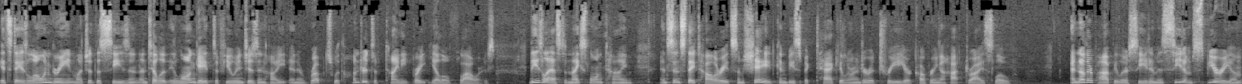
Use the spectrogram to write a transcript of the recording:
It stays low and green much of the season until it elongates a few inches in height and erupts with hundreds of tiny bright yellow flowers. These last a nice long time, and since they tolerate some shade, can be spectacular under a tree or covering a hot, dry slope. Another popular sedum is Sedum spurium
